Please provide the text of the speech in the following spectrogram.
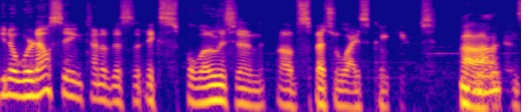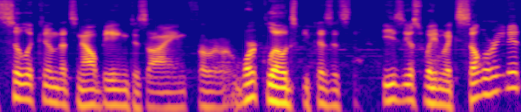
you know, we're now seeing kind of this explosion of specialized compute uh, Mhm. and silicon that's now being designed for workloads because it's the easiest way to accelerate it,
